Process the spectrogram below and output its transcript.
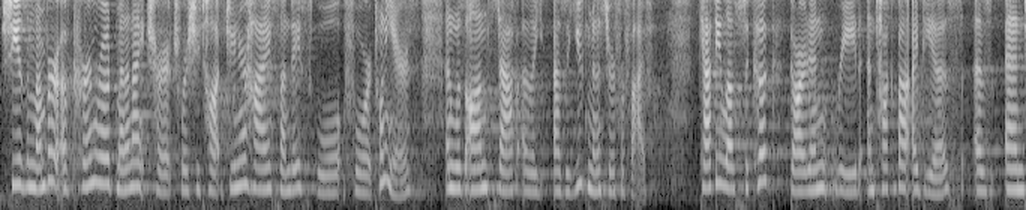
She is a member of Kern Road Mennonite Church, where she taught junior high Sunday school for 20 years and was on staff as a youth minister for five. Kathy loves to cook, garden, read, and talk about ideas, as, and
